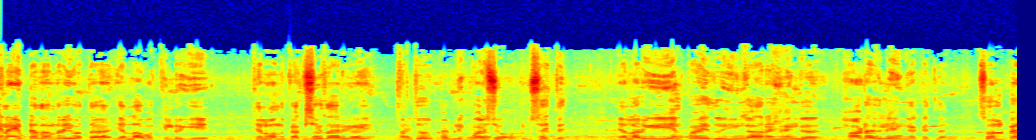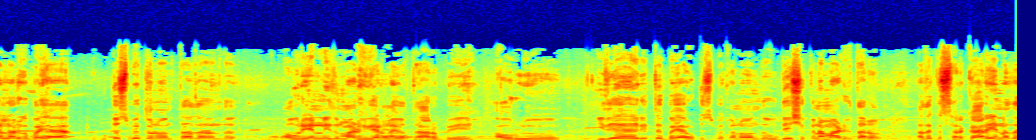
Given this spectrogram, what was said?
ಏನಾಗಿಬಿಟ್ಟದ ಅಂದ್ರೆ ಇವತ್ತು ಎಲ್ಲ ವಕೀಲರಿಗೆ, ಕೆಲವೊಂದು ಕಕ್ಷಿದಾರರಿಗೆ ಮತ್ತು ಪಬ್ಲಿಕ್ ಪ್ರಾಸಿಕ್ಯೂಟರ್ಗೆ ಸಹಿತ ಎಲ್ಲರಿಗೂ ಏನಪ್ಪ ಇದು ಹಿಂಗಾದ್ರೆ ಹೆಂಗೆ, ಹಾಡಾಗಲಿ ಹೆಂಗೆ ಆಕೈತ್ಲ. ಸ್ವಲ್ಪ ಎಲ್ಲರಿಗೂ ಭಯ ಹುಟ್ಟಿಸ್ಬೇಕು ಅನ್ನುವಂಥದ್ದು ಒಂದು ಅವ್ರೇನು ಇದು ಮಾಡಿ ಹೋಗ್ಯಾರಲ್ಲ ಇವತ್ತು ಆರೋಪಿ, ಅವರು ಇದೇ ರೀತಿ ಭಯ ಹುಟ್ಟಿಸ್ಬೇಕನ್ನೋ ಒಂದು ಉದ್ದೇಶಕ್ಕನ್ನ ಮಾಡಿರ್ತಾರೆ ಅವ್ರು. ಅದಕ್ಕೆ ಸರ್ಕಾರ ಏನದ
